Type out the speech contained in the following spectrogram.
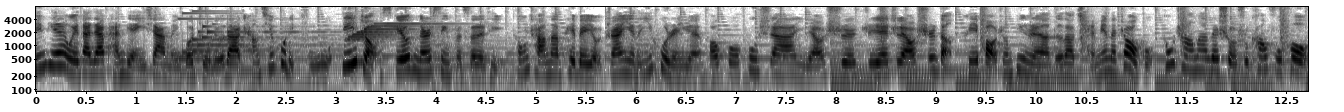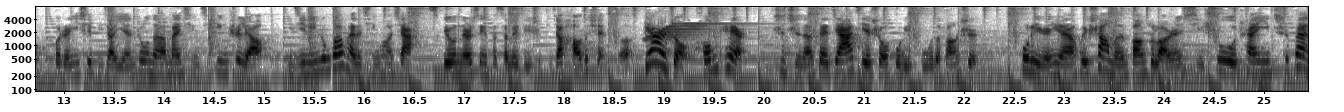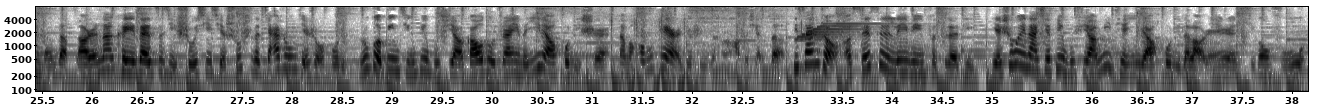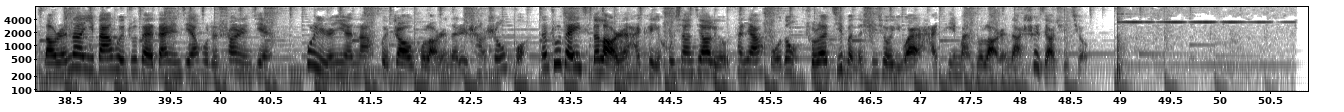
今天为大家盘点一下美国主流的长期护理服务。第一种，skilled nursing facility，通常呢配备有专业的医护人员，包括护士啊、医疗师、职业治疗师等，可以保证病人啊得到全面的照顾。通常呢在手术康复后，或者一些比较严重的慢性疾病治疗以及临终关怀的情况下，skilled nursing facility 是比较好的选择。第二种，home care，是指呢在家接受护理服务的方式。护理人员会上门帮助老人洗漱、穿衣、吃饭等等。老人呢，可以在自己熟悉且舒适的家中接受护理。如果病情并不需要高度专业的医疗护理师，那么 home care 就是一个很好的选择。第三种 assisted living facility 也是为那些并不需要密切医疗护理的老年人提供服务。老人呢，一般会住在单人间或者双人间，护理人员呢会照顾老人的日常生活。那住在一起的老人还可以互相交流、参加活动。除了基本的需求以外，还可以满足老人的社交需求。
